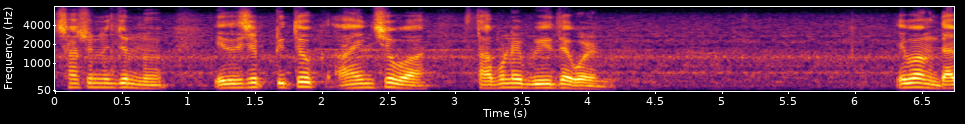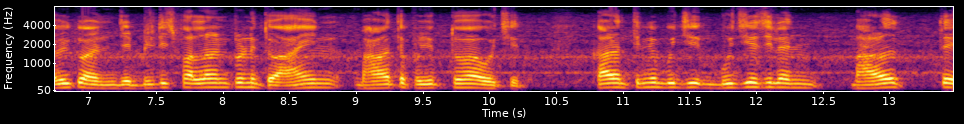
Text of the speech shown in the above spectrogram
শাসনের জন্য এদেশে পৃথক আইনসভা স্থাপনের বিরোধিতা করেন এবং দাবি করেন যে ব্রিটিশ পার্লামেন্ট প্রণীত আইন ভারতে প্রযুক্ত হওয়া উচিত। কারণ তিনি বুঝি বুঝিয়েছিলেন ভারতে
